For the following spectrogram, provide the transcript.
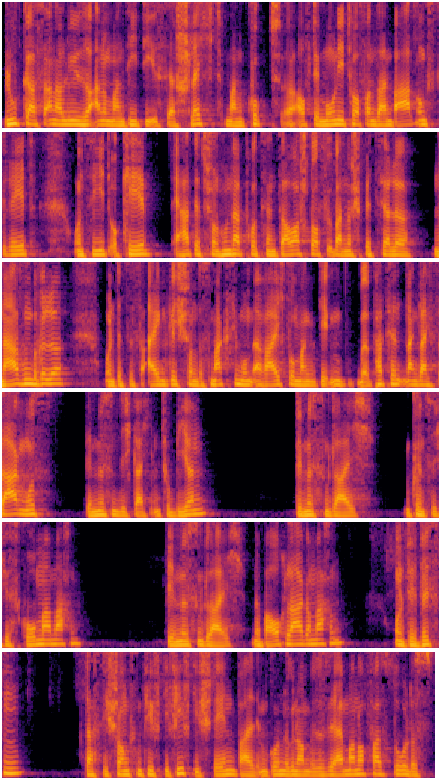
Blutgasanalyse an und man sieht, die ist sehr schlecht. Man guckt äh, auf dem Monitor von seinem Beatmungsgerät und sieht, okay, er hat jetzt schon 100 Prozent Sauerstoff über eine spezielle Nasenbrille und jetzt ist eigentlich schon das Maximum erreicht, wo man dem Patienten dann gleich sagen muss, wir müssen dich gleich intubieren, wir müssen gleich ein künstliches Koma machen wir müssen gleich eine Bauchlage machen. Und wir wissen, dass die Chancen 50-50 stehen, weil im Grunde genommen ist es ja immer noch fast so, dass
